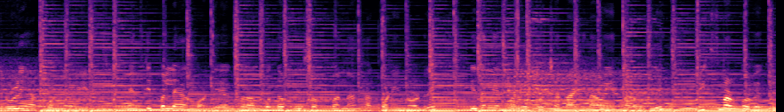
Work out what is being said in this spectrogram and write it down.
ಈರುಳ್ಳಿ ಹಾಕ್ಕೊಂಡು. ಪಲ್ಯ ಹಾಕ್ಕೊಂಡು ಕೊತ್ತಂಬರಿ ಸೊಪ್ಪನ್ನು ಹಾಕ್ಕೊಂಡು ನೋಡಿರಿ. ಇದನ್ನೇನು ಮಾಡಬೇಕು? ಚೆನ್ನಾಗಿ ನಾವು ಏನು ಮಾಡ್ಬೇಕು? ಮಿಕ್ಸ್ ಮಾಡ್ಕೋಬೇಕು.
